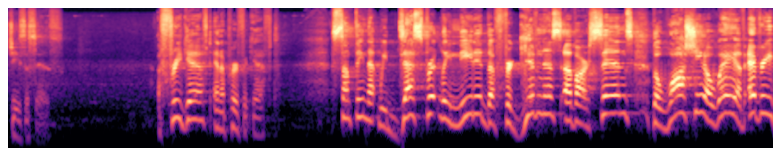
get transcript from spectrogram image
Jesus is a free gift and a perfect gift something that we desperately needed the forgiveness of our sins, the washing away of every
